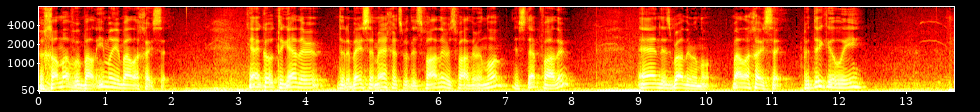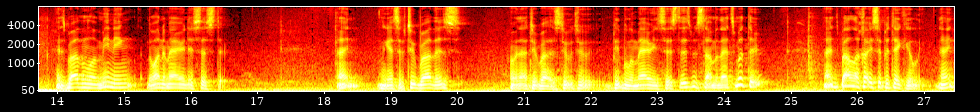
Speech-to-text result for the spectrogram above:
v'chamav, v'bal ima yibal Can't go together to the base of Mechetz with his father, his father-in-law, his stepfather, and his brother-in-law. Balachayse. particularly his brother-in-law, meaning the one who married his sister. Right? I guess if two brothers, or not two brothers, two two people who married sisters, some of that's mutter. Right? Balachaisa particularly. Right?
